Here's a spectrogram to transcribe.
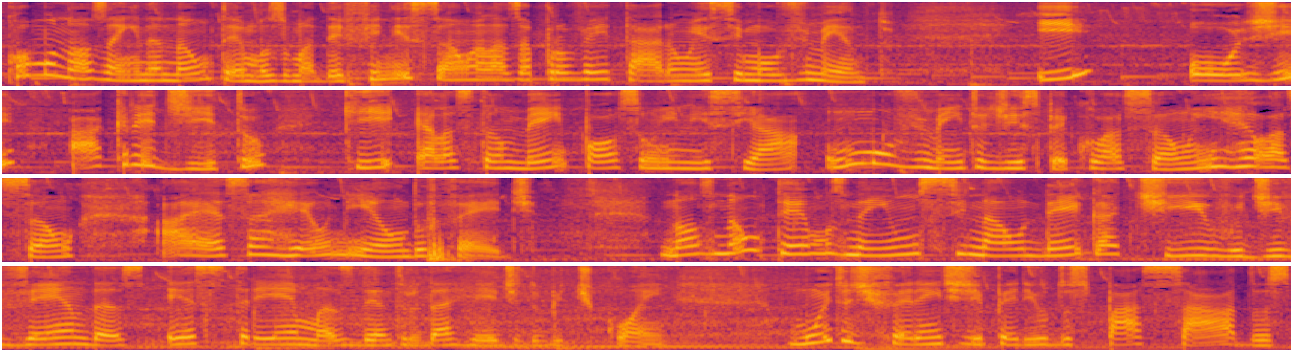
Como nós ainda não temos uma definição, elas aproveitaram esse movimento. E hoje acredito que elas também possam iniciar um movimento de especulação em relação a essa reunião do Fed. Nós não temos nenhum sinal negativo de vendas extremas dentro da rede do Bitcoin. Muito diferente de períodos passados,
